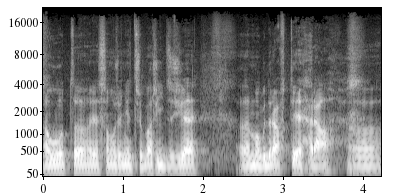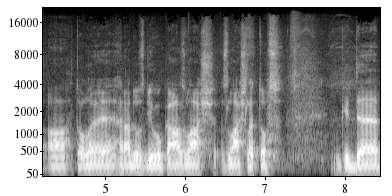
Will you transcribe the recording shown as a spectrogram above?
Na úvod eh, je samozřejmě třeba říct, že mock draft je hra a tohle je hra dost divoká, zvlášť, zvlášť letos kde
